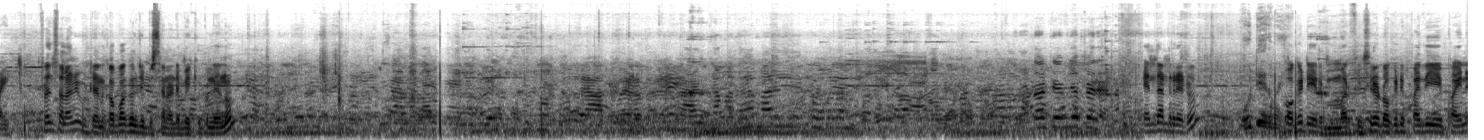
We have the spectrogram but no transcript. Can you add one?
రైట్ ఫ్రెండ్స్ అలానే వీటి వెనక భాగం చూపిస్తానండి మీకు ఇప్పుడు నేను. ఎంతంటే రేటు? ఒకటి ఇరవై. ఒకటి మరి ఫిక్స్ రేట్ ఒకటి పది పైన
